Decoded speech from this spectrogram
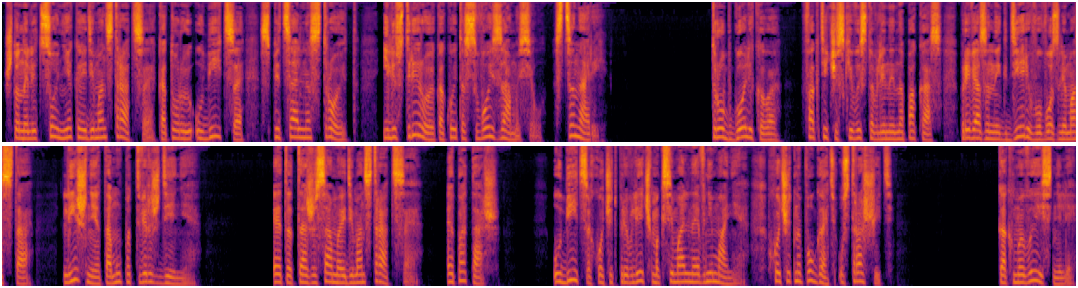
что на лицо некая демонстрация, которую убийца специально строит, иллюстрируя какой-то свой замысел, сценарий. Труп Голикова, фактически выставленный на показ, привязанный к дереву возле моста, лишнее тому подтверждение. Это та же самая демонстрация, эпатаж. Убийца хочет привлечь максимальное внимание, хочет напугать, устрашить. Как мы выяснили,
